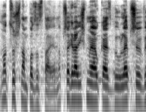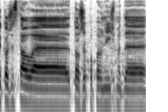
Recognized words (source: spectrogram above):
no cóż nam pozostaje. No, przegraliśmy, ŁKS był lepszy, wykorzystał e, to, że popełniliśmy te,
